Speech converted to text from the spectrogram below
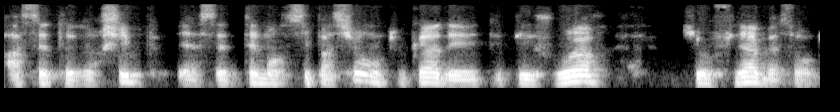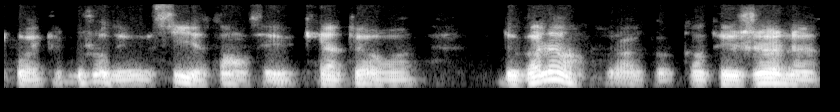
à cet ownership et à cette émancipation, en tout cas, des, joueurs qui, au final, bah, se retrouvent avec quelque chose. Et aussi, attends, c'est créateur de valeur. Quand tu es jeune,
